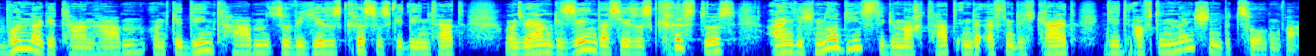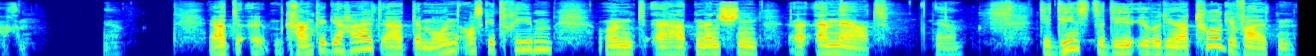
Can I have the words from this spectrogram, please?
Wunder getan haben und gedient haben, so wie Jesus Christus gedient hat. Und wir haben gesehen, dass Jesus Christus eigentlich nur Dienste gemacht hat in der Öffentlichkeit, die auf den Menschen bezogen waren. Er hat äh, Kranke geheilt, er hat Dämonen ausgetrieben und er hat Menschen äh, ernährt. Die Dienste, die über die Naturgewalten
